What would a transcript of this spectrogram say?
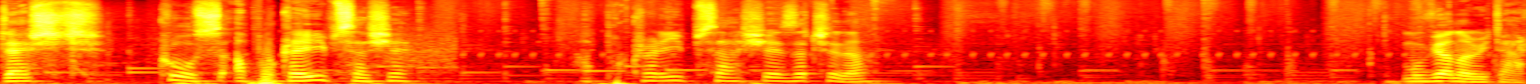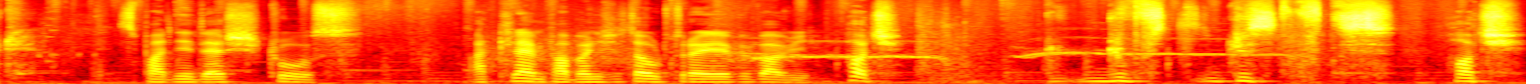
Deszcz, kus, apokalipsa się... Apokalipsa się zaczyna. Mówiono mi tak. Spadnie deszcz, kus. A klępa będzie tą, która je wybawi. Chodź. Chodź.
